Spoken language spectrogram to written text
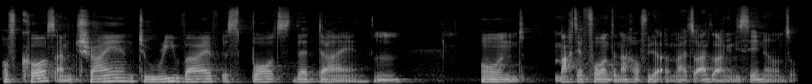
of course, I'm trying to revive a sports that dying. Und macht ja vor und danach auch wieder mal so Ansagen in die Szene und so.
